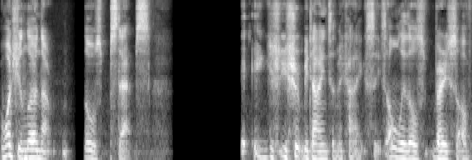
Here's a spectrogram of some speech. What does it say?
And once you Mhm. learn that those steps, it, it, you shouldn't be dying to the mechanics. It's only those very sort of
